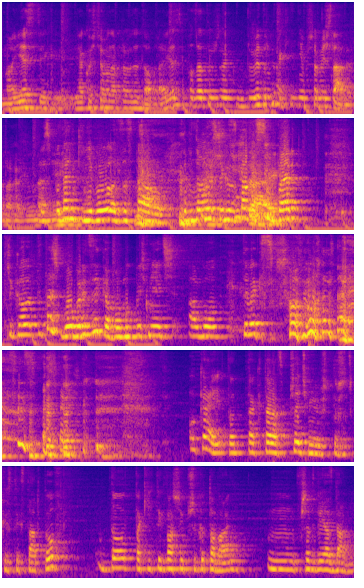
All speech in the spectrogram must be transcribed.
no jest jak, jakościowo naprawdę dobra. Jest poza tym, że wydruk taki nieprzemyślany trochę był na Bo spodenki nie były od zestawu. Gdyby to były z tego zestawu Tak. super. Tylko to też byłoby ryzyko, bo mógłbyś mieć albo tyłek z przodu, albo z. Okej, to tak teraz przejdźmy już troszeczkę z tych startów do takich tych waszych przygotowań mm, przed wyjazdami.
